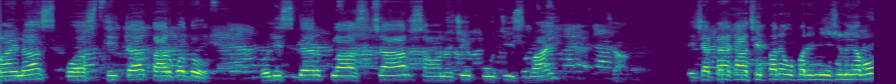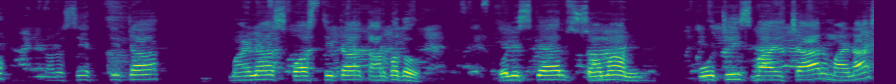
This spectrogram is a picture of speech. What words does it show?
minus cos theta তার কত? হোল স্কয়ার প্লাস চার সমান হচ্ছে পঁচিশ বাই চার। এই চারটা একা আছে পারে উপরে নিয়ে চলে যাব। তাহলে sec theta minus cos theta তার কত? হোল স্কয়ার সমান পঁচিশ বাই চার মাইনাস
